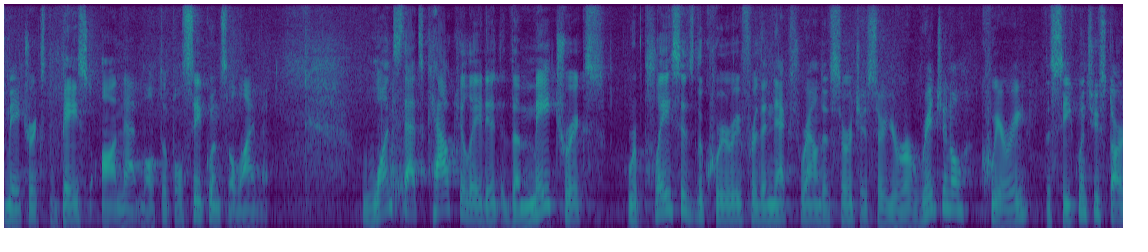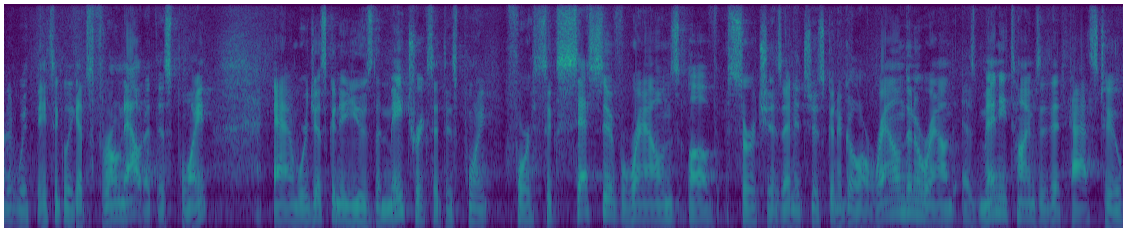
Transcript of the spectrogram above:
matrix based on that multiple sequence alignment. Once that's calculated, the matrix replaces the query for the next round of searches. So your original query, the sequence you started with, basically gets thrown out at this point, and we're just going to use the matrix at this point for successive rounds of searches. And it's just going to go around and around as many times as it has to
